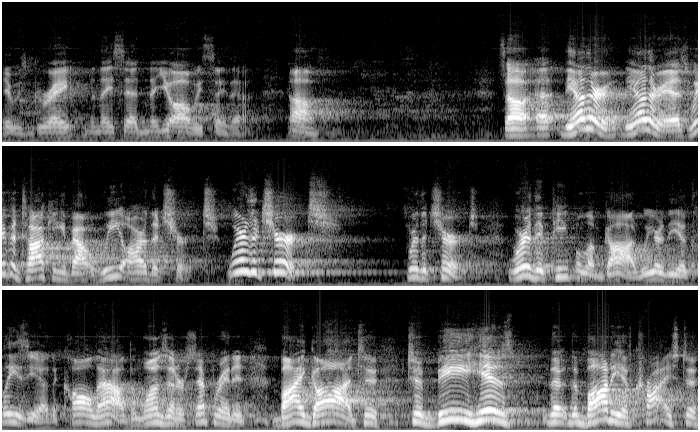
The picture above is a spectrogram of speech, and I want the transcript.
it was great. And they said, No, you always say that. Um, so uh, the, other, the other is we've been talking about we are the church. We're the church. We're the church. We're the people of God. We are the ecclesia, the called out, the ones that are separated by God to, to be His the, the body of Christ, to,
